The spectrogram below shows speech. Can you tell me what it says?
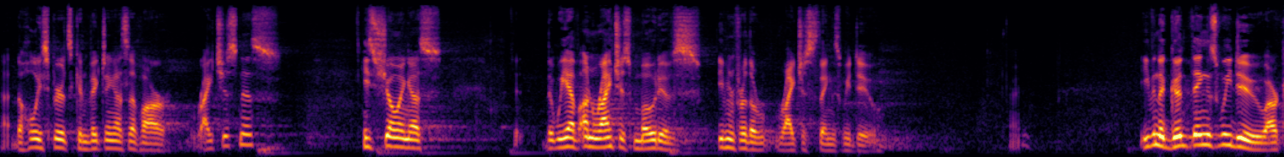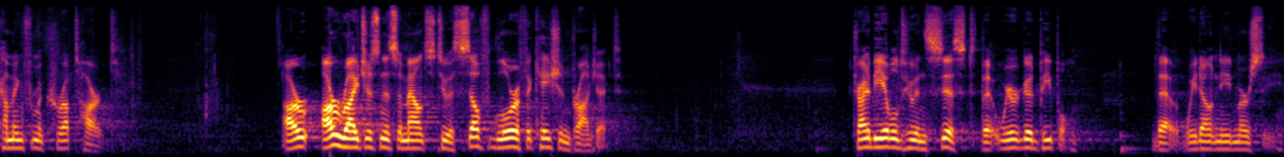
Uh, the Holy Spirit's convicting us of our righteousness. He's showing us that we have unrighteous motives even for the righteous things we do. Right? Even the good things we do are coming from a corrupt heart. Our, our righteousness amounts to a self glorification project, trying to be able to insist that we're good people, that we don't need mercy,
